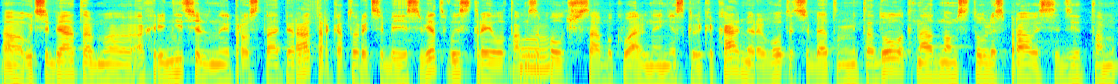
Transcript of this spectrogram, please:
э, у тебя там э, охренительный просто оператор, который тебе и свет выстроил там угу. за полчаса буквально, и несколько камер, и вот у тебя там методолог на одном стуле справа сидит, там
